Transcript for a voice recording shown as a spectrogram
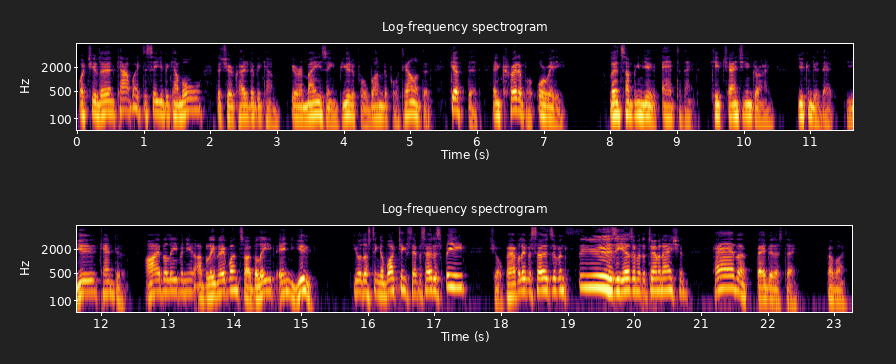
what you learn. Can't wait to see you become all that you're created to become. You're amazing, beautiful, wonderful, talented, gifted, incredible already. Learn something new. Add to that. Keep changing and growing. You can do that. You can do it. I believe in you. I believe in everyone, so I believe in you. You're listening and watching this episode of Speed, short, powerful episodes of enthusiasm and determination. Have a fabulous day. Bye bye.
